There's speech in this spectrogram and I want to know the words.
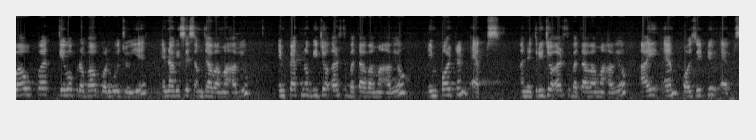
યુવાઓ ઉપર કેવો પ્રભાવ પડવો જોઈએ એના વિશે સમજાવવામાં આવ્યું. ઇમ્પેક્ટનો બીજો અર્થ બતાવવામાં આવ્યો. ઇમ્પોર્ટન્ટ એપ્સ અને ત્રીજો અર્થ બતાવવામાં આવ્યો. આઈ એમ પોઝિટિવ એપ્સ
